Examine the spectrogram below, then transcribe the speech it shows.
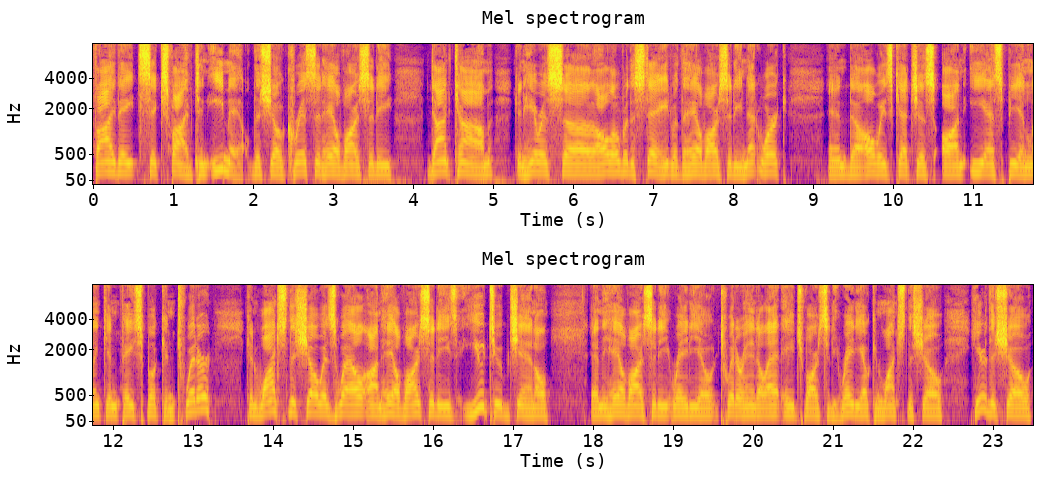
5865. Can email the show, Chris at HailVarsity.com. Can hear us uh, all over the state with the Hail Varsity Network and uh, always catch us on ESPN Lincoln, Facebook, and Twitter. Can watch the show as well on Hail Varsity's YouTube channel and the Hail Varsity Radio Twitter handle at HVarsity Radio. Can watch the show, hear the show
